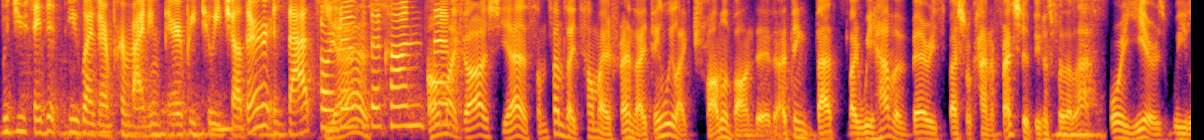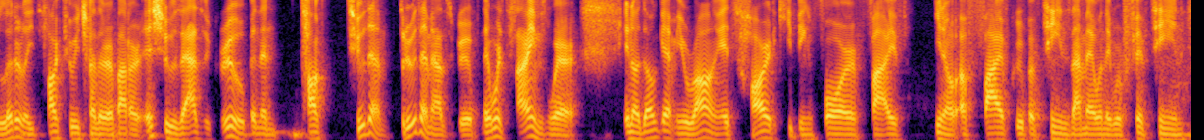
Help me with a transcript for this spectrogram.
would you say that you guys are providing therapy to each other? Is that sort yes. of the concept? Oh my gosh, yes. Sometimes I tell my friends, I think we like trauma bonded. I think that's like we have a very special kind of friendship because for the last mm. four years, we literally talk to each other about our issues as a group and then talk to them through them as a group. There were times where, you know, don't get me wrong, it's hard keeping four, five, you know, a five group of teens that met when they were 15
